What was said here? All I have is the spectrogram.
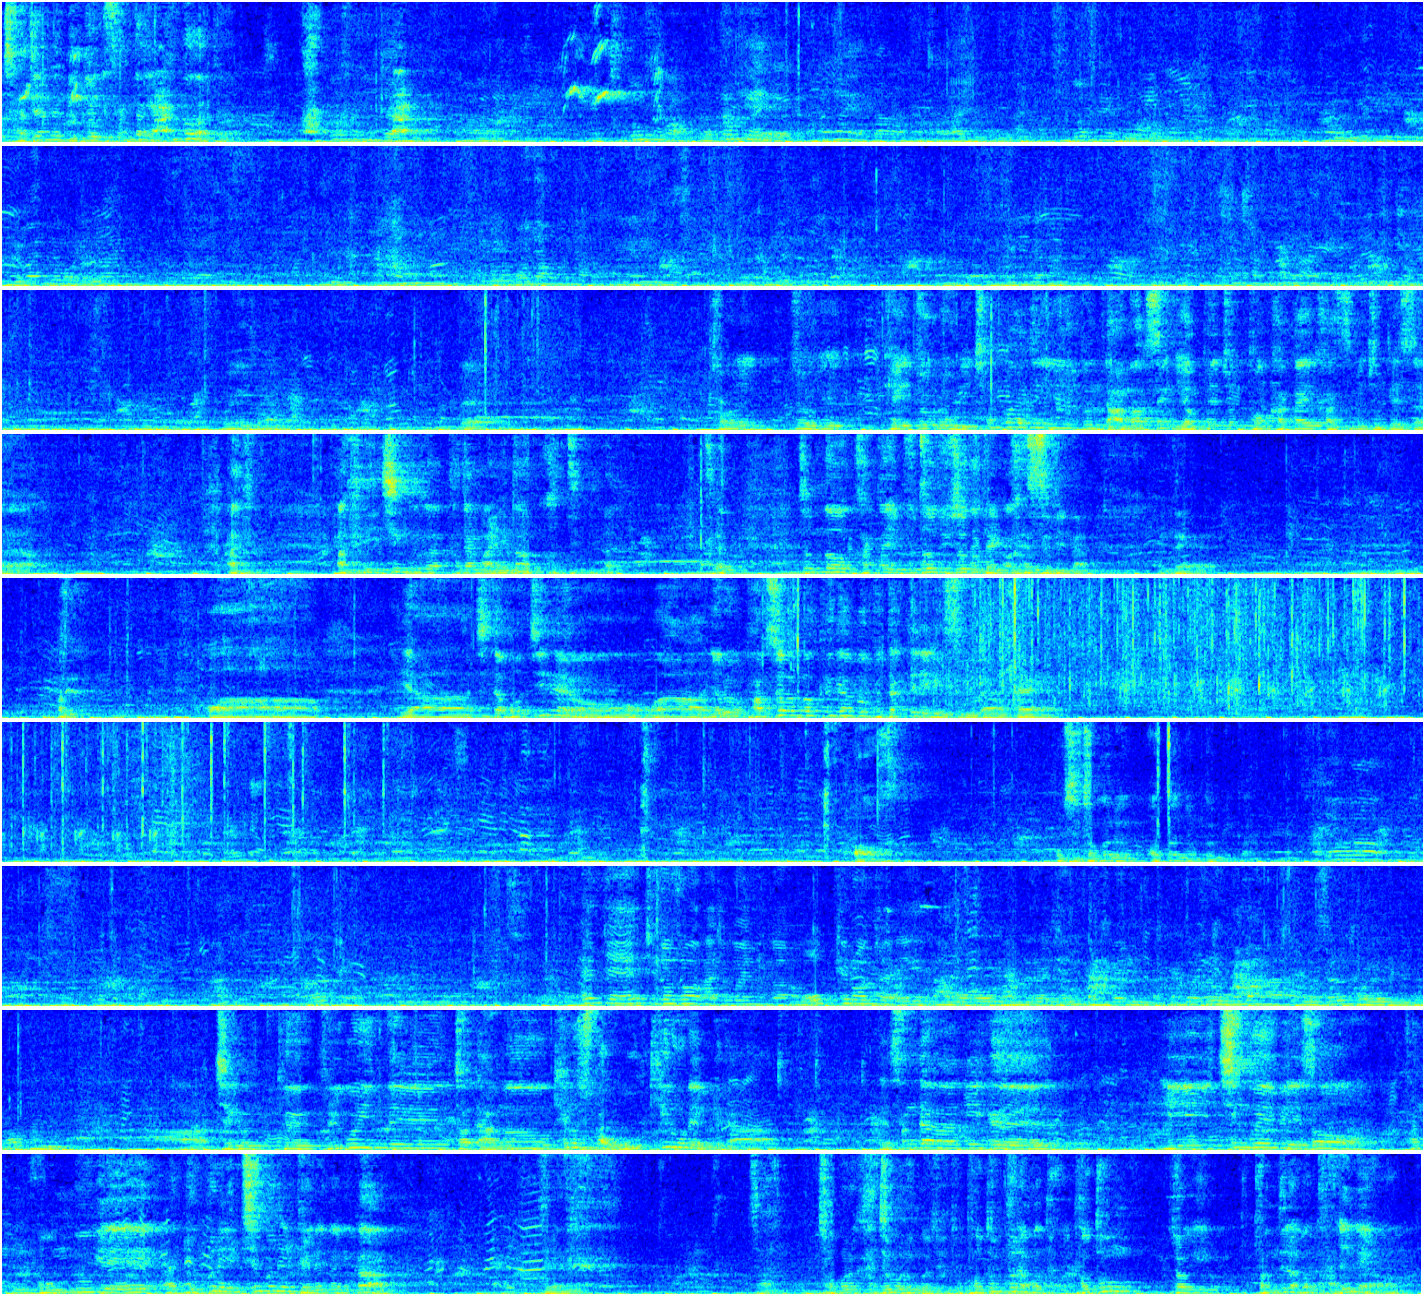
그걸 자제하는 능력이 상당히 큰 것 같아요. 그것은 이제 어, 지도부가 어떻게 하냐에 따라서 달라지고 지도부의 노력이 어, 우리들이 개인적으로 우리 청바지 입은 남학생 옆에 좀 더 가까이 갔으면 좋겠어요. 아, 아, 이 친구가 가장 많이 떨었거든요. 좀 더 가까이 붙어주셔도 될 것 같습니다. 네. 와, 야, 진짜 멋지네요. 와, 여러분 박수 한번 크게 한번 부탁드리겠습니다. 네. 5kg짜리 나무로 만들어진 덤벨입니다. 이것을 운반하는 것을 보여드리도록 합니다. 아, 지금 그 들고 있는 저 나무 키로수가 5kg랍니다. 상당히 그 이 친구에 비해서 한 몸무게의 한 6분의 1, 7분의 1 되는 거니까 이제 자 저거를 가져오는 거죠. 보통 분하고 다- 보통 저기 견들하고 다르네요.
